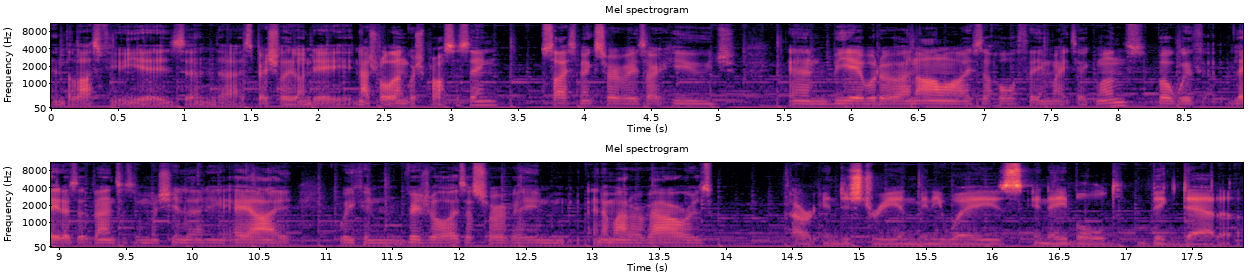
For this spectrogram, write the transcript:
in the last few years, and uh, especially on the natural language processing. Seismic surveys are huge, and be able to analyze the whole thing might take months. But with latest advances in machine learning, AI, we can visualize a survey in, in a matter of hours. Our industry, in many ways, enabled big data.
